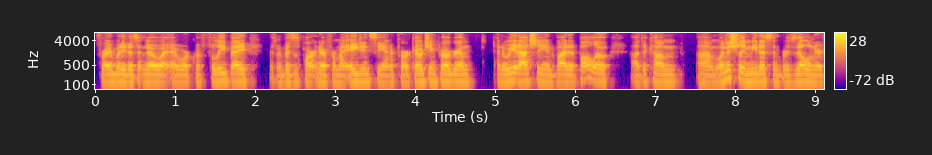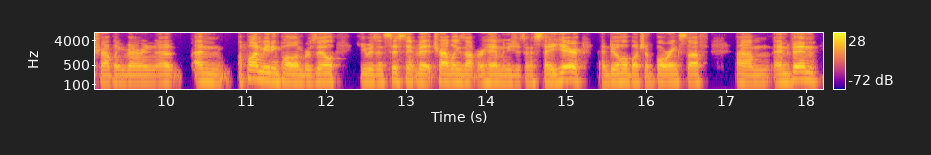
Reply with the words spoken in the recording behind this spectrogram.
for anybody doesn't know, I, I, work with Felipe as my business partner for my agency and for our coaching program. And we had actually invited Paulo uh, to come um, well, initially meet us in Brazil when we were traveling there. And uh, and upon meeting Paulo in Brazil, he was insistent that traveling is not for him, and he's just going to stay here and do a whole bunch of boring stuff. Um, and then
